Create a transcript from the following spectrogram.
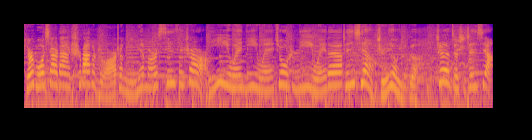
皮儿薄馅儿大，十八个褶儿，正经偏门新鲜事儿。你以为你以为就是你以为的真相只有一个，这就是真相。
